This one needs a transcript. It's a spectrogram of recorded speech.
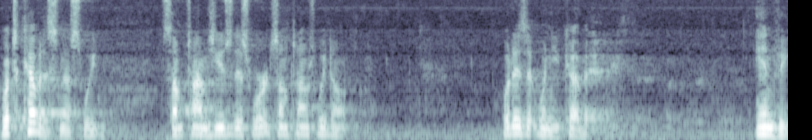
What's covetousness? We sometimes use this word, sometimes we don't. What is it when you covet? Envy.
